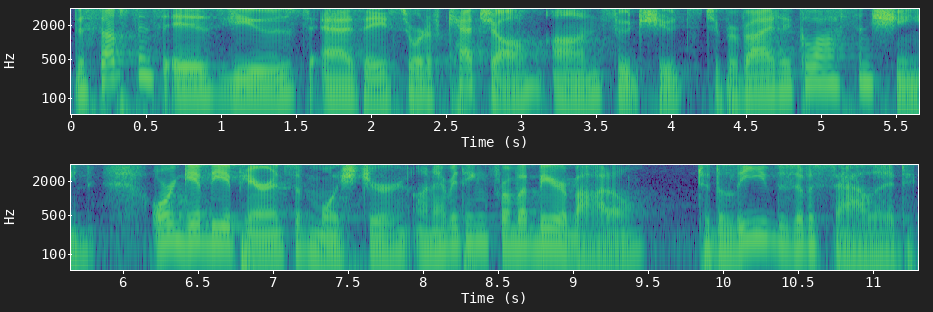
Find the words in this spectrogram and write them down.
The substance is used as a sort of catch all on food shoots to provide a gloss and sheen or give the appearance of moisture on everything from a beer bottle to the leaves of a salad.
